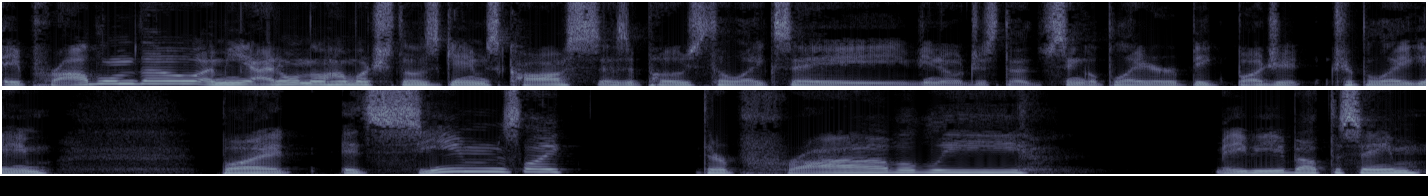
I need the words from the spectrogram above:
a problem though. I mean, I don't know how much those games cost as opposed to like say, you know, just a single player big budget AAA game. But it seems like they're probably maybe about the same.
